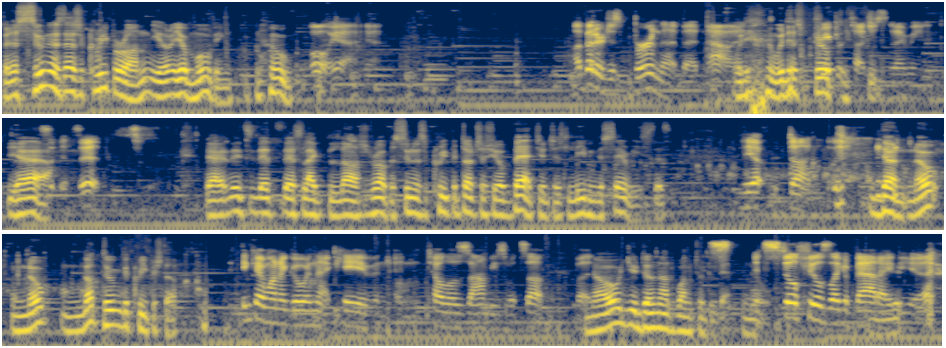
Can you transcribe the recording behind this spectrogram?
but as soon as there's a creeper on, you're you're moving. No. oh yeah, yeah. I better just burn that bed now. With, with this Creeper touches it. I mean, Yeah, it's it. yeah it's, that's, that's like the last drop. As soon as a creeper touches your bed, you're just leaving the series. That's Yep, done. done. Nope, nope, not doing the creeper stuff. I think I want to go in that cave and, and tell those zombies what's up, but No, you do not want to do that. No. it still feels like a bad idea.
